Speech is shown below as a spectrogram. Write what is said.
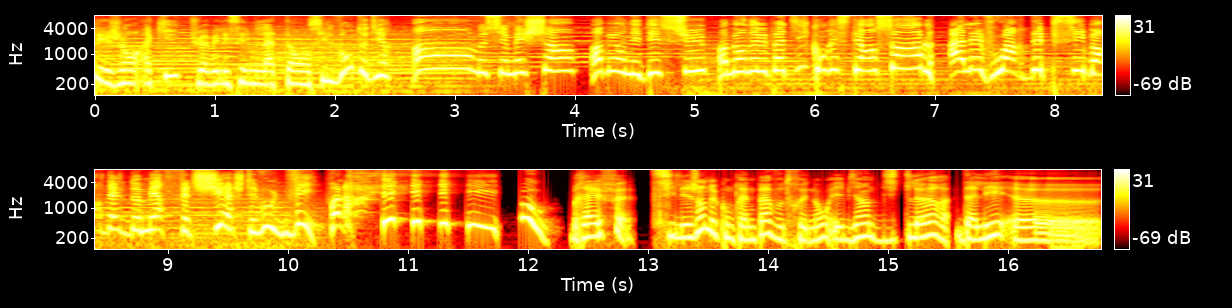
les gens à qui tu avais laissé une latence, ils vont te dire « Oh, monsieur méchant Oh ben on est déçus Oh mais on n'avait pas dit qu'on restait ensemble. Allez voir des psys, bordel de merde, faites chier, achetez-vous une vie Voilà Bref, si les gens ne comprennent pas votre nom, eh bien, dites-leur d'aller euh,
